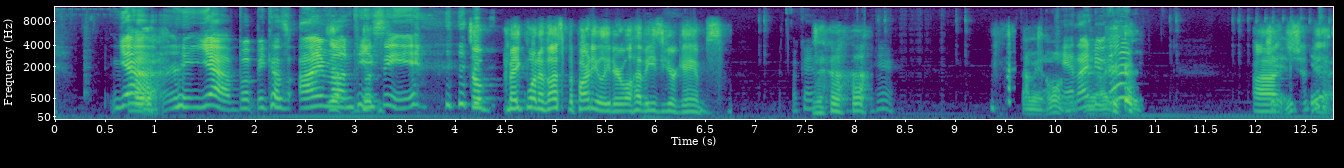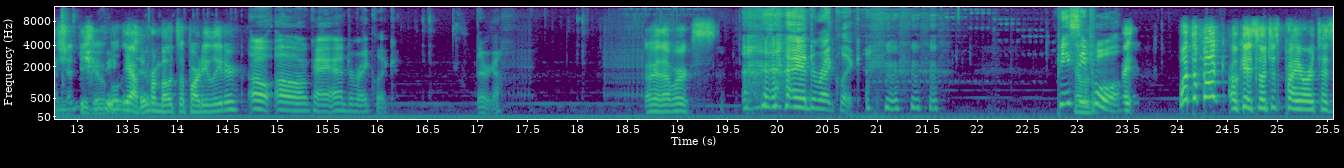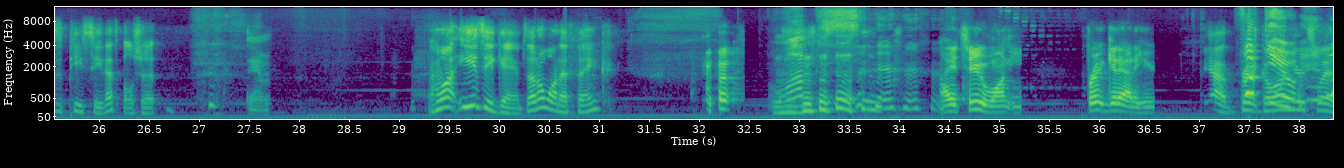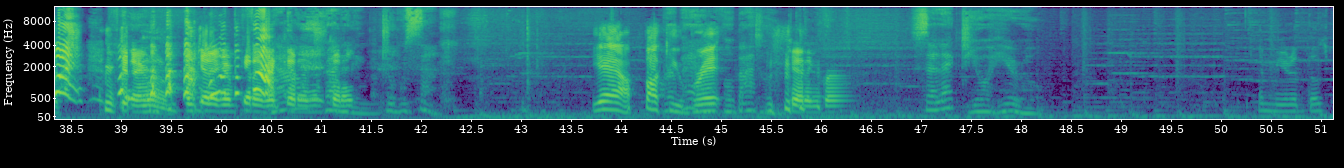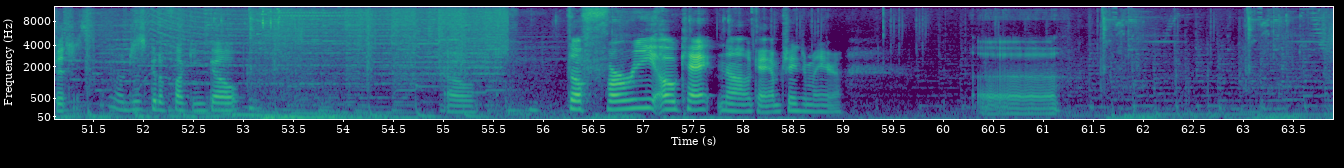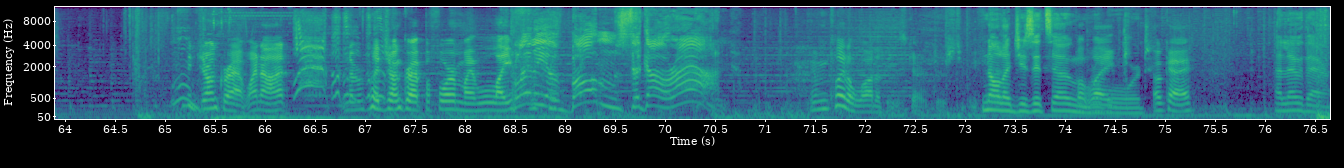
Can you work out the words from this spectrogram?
Yeah, yeah, but because I'm Yeah, on but- PC. So make one of us the party leader. We'll have easier games. okay. Here. I mean, I want. Can I do I that? could- Uh, Yeah, it should be, yeah, it should be should be doable. able yeah, to. promotes a party leader. Oh, oh, okay. I had to right click. There we go. Okay, that works. I had to right click. PC No, pool. Wait, what the fuck? Okay, so it just prioritizes PC. That's bullshit. Damn. I want easy games. I don't want to think. Whoops. I too want. E- Britt, get out of here. Yeah, Britt, Fuck go you. on your Switch. What? I'm kidding. I'm kidding. I'm kidding. I'm kidding. I'm kidding. traveling to Busan. Yeah, fuck you, Prepare Britt. for battle. kidding, Britt. Select your hero. I muted those bitches. I'm just gonna fucking go. Oh. The furry, okay. No, okay, I'm changing my hero. Uh. Play Junkrat, why not? Never played Junkrat before in my life. Plenty of bombs to go around. I haven't played a lot of these characters, to be fair. Knowledge is its own But, like, reward. okay. Hello there.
